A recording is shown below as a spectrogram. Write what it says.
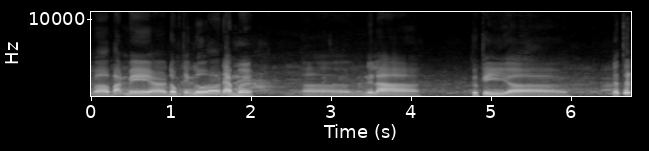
và bạn bè đồng trang lứa đam mê à, nên là cực kỳ à, rất thích.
